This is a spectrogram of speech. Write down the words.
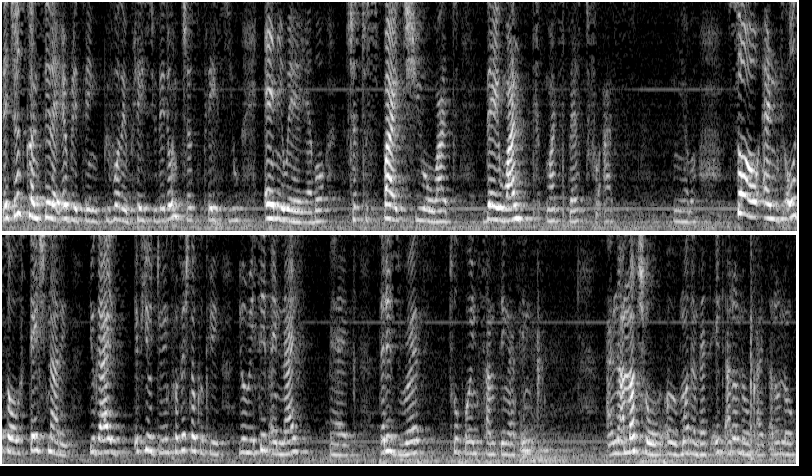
They just consider everything before they place you. They don't just place you anywhere just to spite you or what. They want what's best for us so and also stationery. You guys if you're doing professional cookery you'll receive a knife bag that is worth two point something i think. And i'm not sure oh more than that eight i don't know guys i don't know.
